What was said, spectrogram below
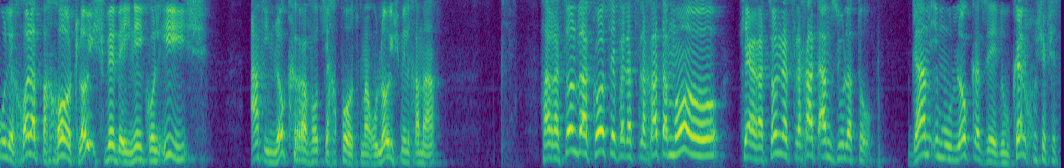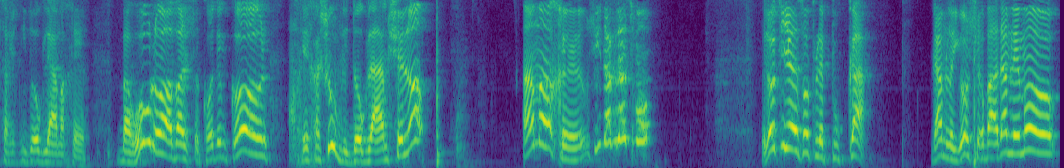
ולכל הפחות לא ישווה בעיני כל איש, אף אם לא קרבות יחפות, כלומר הוא לא איש מלחמה, הרצון והכוסף על הצלחת עמו כהרצון להצלחת עם זולתו. גם אם הוא לא כזה והוא כן חושב שצריך לדאוג לעם אחר. ברור לו אבל שקודם כל הכי חשוב לדאוג לעם שלו. עם האחר שידאג לעצמו. ולא תהיה זאת לפוקה, גם ליושר באדם לאמור,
